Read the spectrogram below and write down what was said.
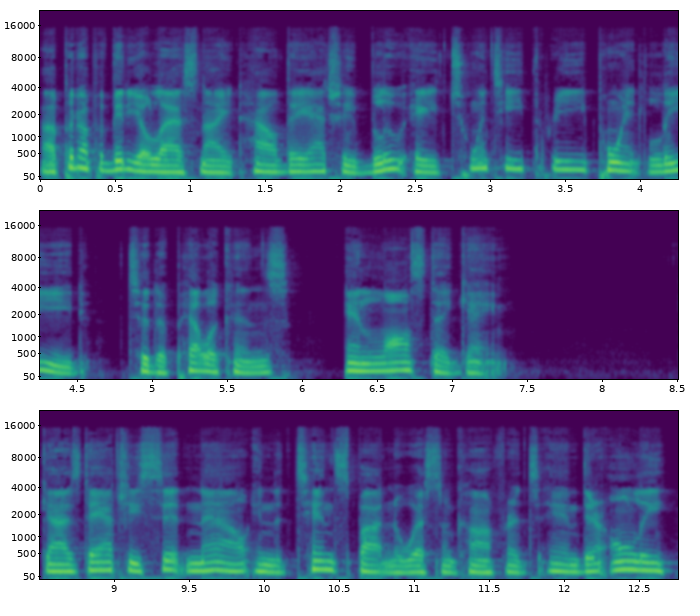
I put up a video last night how they actually blew a 23 point lead to the Pelicans and lost that game. Guys, they actually sit now in the 10th spot in the Western Conference and they're only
